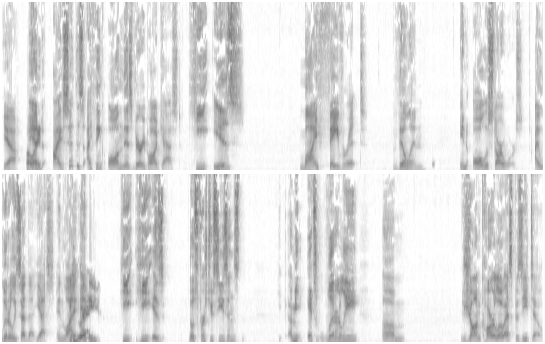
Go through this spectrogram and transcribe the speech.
Yeah. But, and like- I've said this, I think, on this very podcast. He is my favorite villain in all of Star Wars. I literally said that, yes. In live he he is those first two seasons I mean, it's literally um Giancarlo Esposito.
